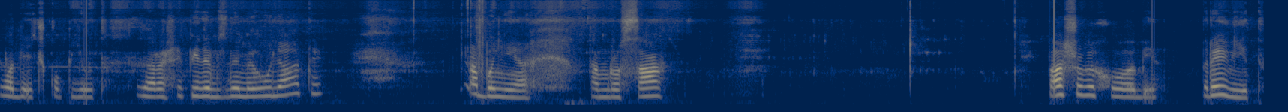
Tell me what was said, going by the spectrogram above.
Водичку п'ють. Зараз ще підемо з ними гуляти. Або ні, там роса. Пашове хобі. Привіт.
